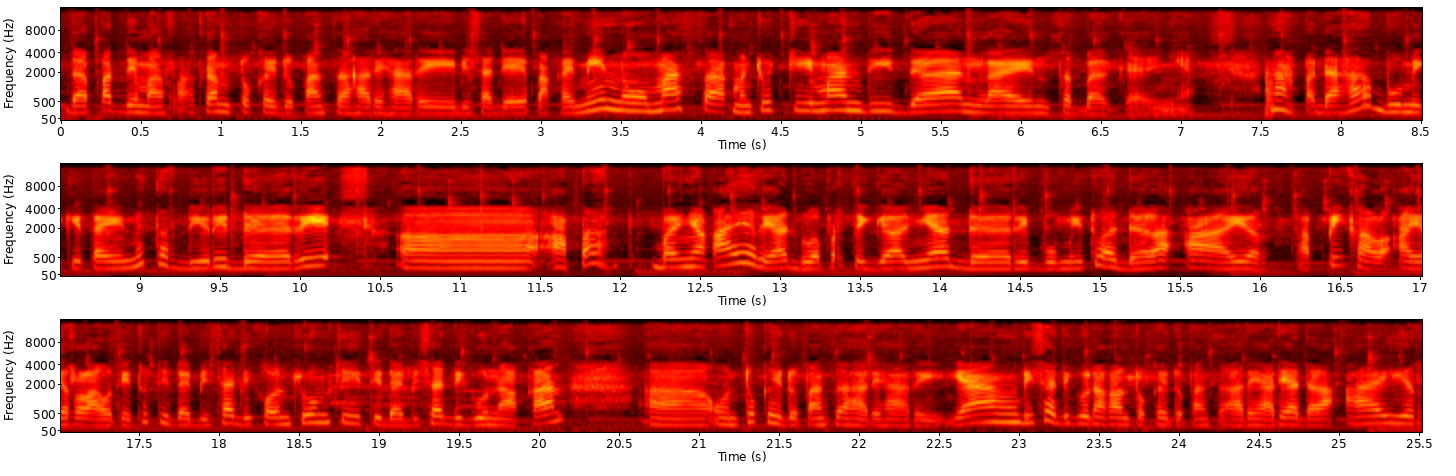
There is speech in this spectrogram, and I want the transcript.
dapat dimanfaatkan untuk kehidupan sehari-hari, bisa dipakai minum, masak, mencuci, mandi dan lain sebagainya. Nah, padahal bumi kita ini terdiri dari uh, apa? Banyak air ya, dua pertiganya dari bumi itu adalah air. Tapi kalau air laut itu tidak bisa dikonsumsi, tidak bisa digunakan uh, untuk kehidupan sehari-hari. Yang bisa digunakan untuk kehidupan sehari-hari adalah air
